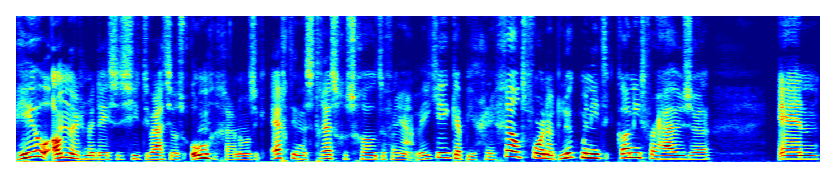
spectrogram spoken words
heel anders met deze situatie was omgegaan. Dan was ik echt in de stress geschoten van, ja, weet je, ik heb hier geen geld voor en het lukt me niet, ik kan niet verhuizen. En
